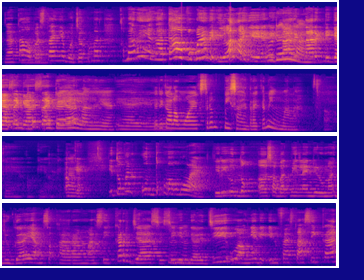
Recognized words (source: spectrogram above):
nggak tahu pas tanya bocor ke mana ke mana ya nggak tahu pokoknya udah hilang aja ya Udah ditarik hilang. tarik digasek-gasek Udah ya hilang ya. Iya, iya, Jadi iya. kalau mau ekstrim pisahin rekening malah. Oke, oke, oke. Kalau- Oke, itu kan untuk memulai. Jadi untuk uh, sobat milen di rumah juga yang sekarang masih kerja, sisihin gaji, uangnya diinvestasikan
